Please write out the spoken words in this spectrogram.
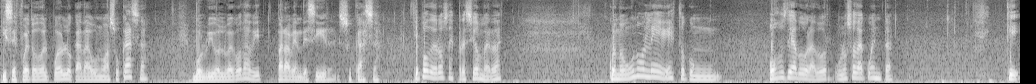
Y se fue todo el pueblo, cada uno a su casa. Volvió luego David para bendecir su casa. Qué poderosa expresión, ¿verdad? Cuando uno lee esto con ojos de adorador, uno se da cuenta que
